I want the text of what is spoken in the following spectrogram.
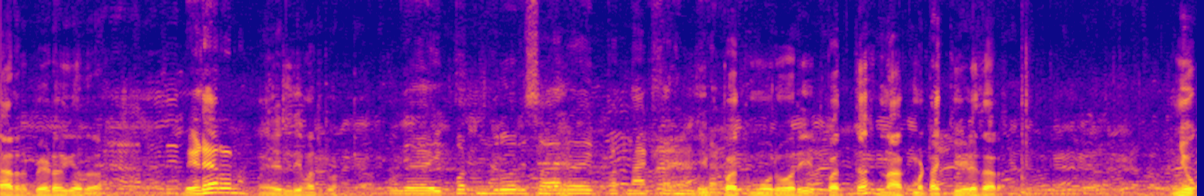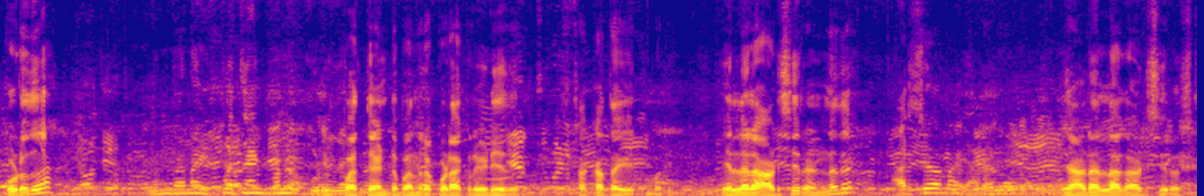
ಯಾರು ಬೇಡೋಗ್ಯದ ಬೇಡ್ಯಾರನ? ಎಲ್ಲಿ ಮತ್ತು ಒಂದು ಇಪ್ಪತ್ತ್ಮೂರುವರೆ ಸಾವಿರ ಇಪ್ಪತ್ನಾಲ್ಕು ಸಾವಿರ ಹಿಂಗೆ ಬೇಡ ಇಪ್ಪತ್ತ್ಮೂರುವರೆ ಇಪ್ಪತ್ತ ನಾಲ್ಕು ಮಟ್ಟ ಕೇಳಿದಾರೆ. ನೀವು ಕೊಡೋದು? ನಮ್ದನ ಇಪ್ಪತ್ತೆಂಟು ಬಂದ್ರೆ ಕೊಡು ಇಪ್ಪತ್ತೆಂಟು ಬಂದ್ರೆ ಕೊಡಕ್ಕೆ ರೆಡಿ ಅದಿ ಸಖತ್ತಾಗೈತೆ ಮರಿ. ಎಲ್ಲರ ಆಡ್ಸಿರ ಅಣ್ಣದ? ಅರ್ಶಿವಣ್ಣ ಎರಡೆಲ್ಲ ಆಡ್ಸಿರ ಆಡ್ಸಿರಷ್ಟ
